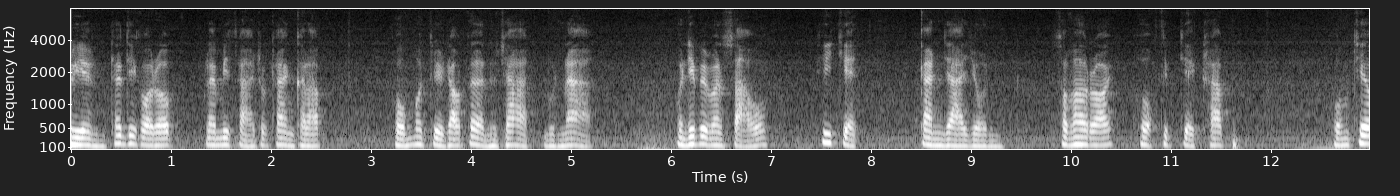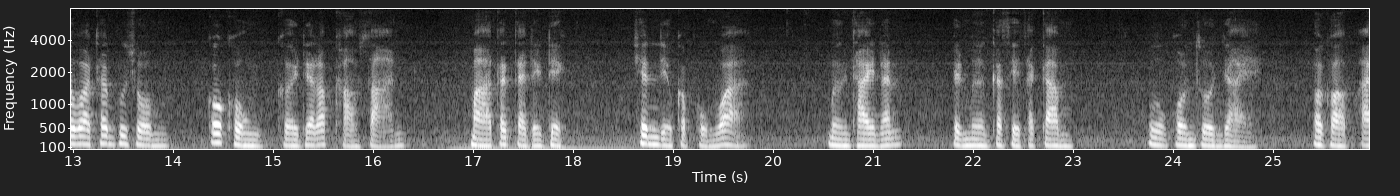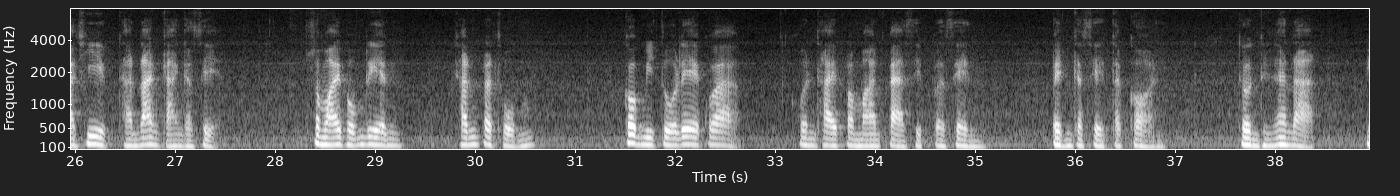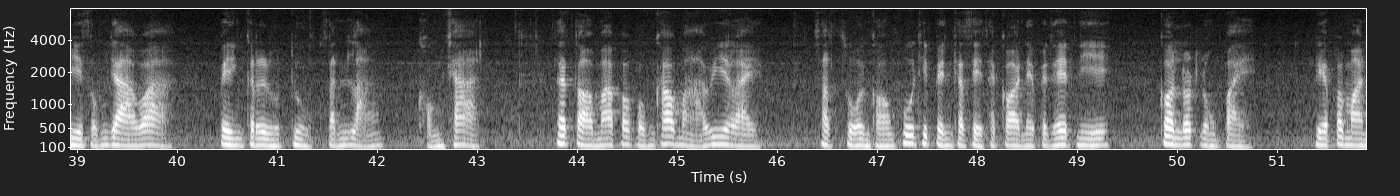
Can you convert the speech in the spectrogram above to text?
เรียนท่านที่เคารพและมิตรสายทุกท่านครับ ผมมนตรีดรอนุชาติบุญนาค วันนี้เป็นวันเสาร์ที่ 7 กันยายน 2567 ครับ ผมเชื่อว่าท่านผู้ชมก็คงเคยได้รับข่าวสาร มาตั้งแต่เด็กๆ เช่นเดียวกับผมว่า เมืองไทยนั้นเป็นเมืองเกษตรกรรมผู้คนส่วนใหญ่ประกอบอาชีพทางด้านการเกษตร สมัยผมเรียน ชั้นประถม ก็มีตัวเลขว่าคนไทยประมาณ 80%เป็นเกษตรกร จนถึงขนาดมีสมญาว่าเป็นกระดูกดูกสันหลังของชาติ และต่อมาพอผมเข้ามหาวิทยาลัย สัดส่วนของผู้ที่เป็นเกษตรกรในประเทศนี้ ก็ลดลงไปเหลือประมาณ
